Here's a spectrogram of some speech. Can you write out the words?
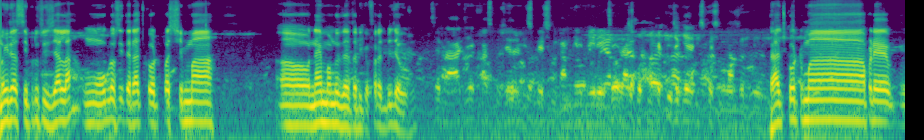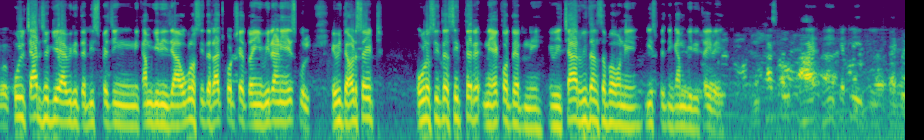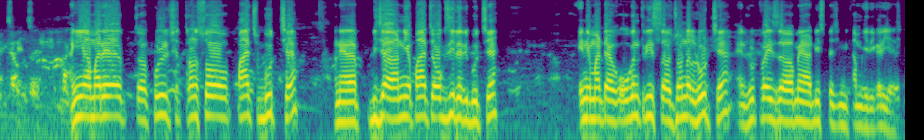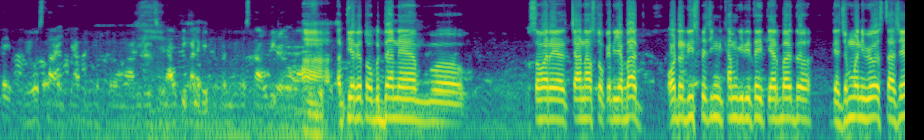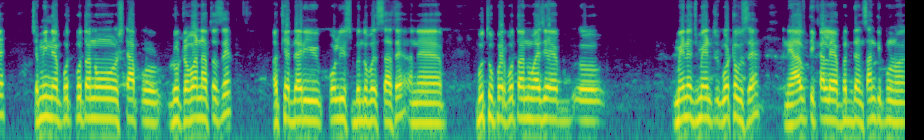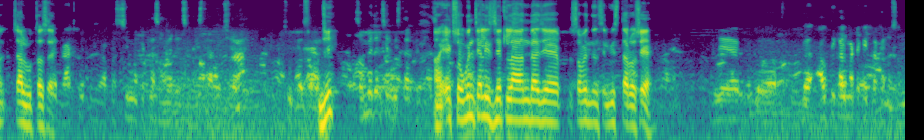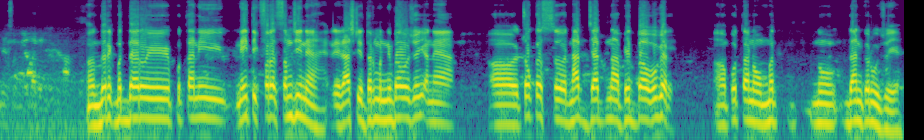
મહિરાજસિંહ પૃથ્વી ઝાલા. હું ઓગણસિત્તેર રાજકોટ પશ્ચિમમાં નાયબ મામલતદાર તરીકે ફરજ બજાવું છું. ડિસ્પેચની રાજકોટમાં ડિસ્પેચની આપણે કુલ ચાર જગ્યાએ આવી રીતે ડિસ્પેચિંગની કામગીરી જ્યાં ઓગણસિત્તેર રાજકોટ છે તો અહીં વિરાણી હાઈસ્કૂલ એવી રીતે અડસઠ ઓગણસિત્તેર સિત્તેર ને એકોતેરની એવી ચાર વિધાનસભાઓની ડિસ્પેચિંગ કામગીરી થઈ રહી છે. ખાસ તો અહીં કેટલી અહીંયા અમારે કુલ ત્રણસો પાંચ બૂથ છે અને બીજા અન્ય પાંચ ઓક્ઝિલરી બૂથ છે. એની માટે ઓગણત્રીસ જોનલ રૂટ છે એન્ડ રૂટ વાઇઝ અમે ડિસ્પેચિંગની કામગીરી કરીએ છીએ. હા અત્યારે તો બધાને સવારે ચા નાસ્તો કર્યા બાદ ઓર્ડર ડિસ્પેચિંગની કામગીરી થઈ ત્યારબાદ ત્યાં જમવાની વ્યવસ્થા છે. જમીને પોતપોતાનો સ્ટાફ રૂટ રવાના થશે. હથિયારદારી પોલીસ બંદોબસ્ત સાથે અને બૂથ ઉપર પોતાનું આજે મેનેજમેન્ટ ગોઠવશે અને આવતીકાલે મતદાન શાંતિપૂર્ણ ચાલુ થશે. જી? એકસો ઓગણચાલીસ જેટલા અંદાજે સંવેદનશીલ વિસ્તારો છે. આવતીકાલ માટે કઈ પ્રકારનો સંદેશો દરેક મતદારોએ પોતાની નૈતિક ફરજ સમજીને રાષ્ટ્રીય ધર્મ નિભાવવો જોઈએ અને ચોક્કસ નાત જાતના ભેદભાવ વગર પોતાનો મતનું દાન કરવું જોઈએ.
